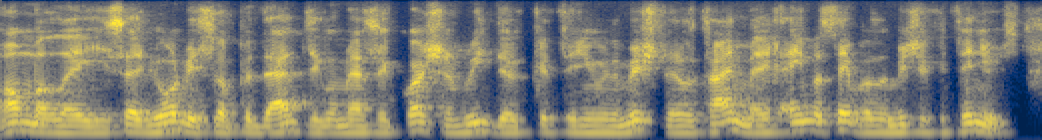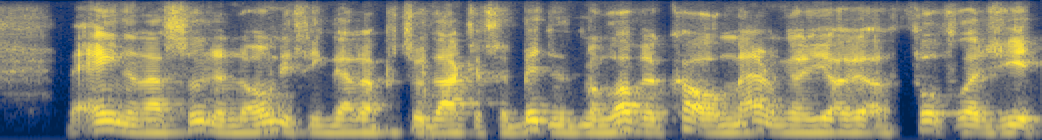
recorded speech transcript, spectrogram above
Amalei, he said, you want to be so pedantic. Let me ask you a question. Read the continuing the Mishnah. The time make aim say, but the Mishnah continues. The ain and asur, and the only thing that a Petzudak is forbidden is Malav call marrying a, a full fledged yid.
